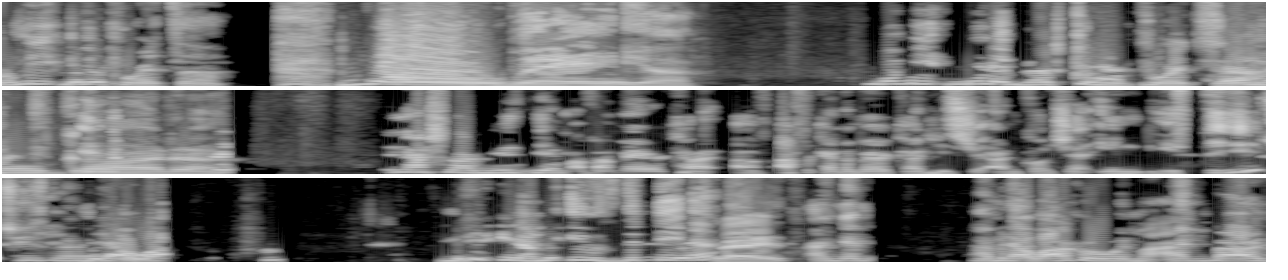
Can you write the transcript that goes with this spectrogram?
I meet Billy Porter. oh. No way! I meet Billy Bloodclad Porter. Oh my god. the National Museum of America of African American History and Culture in DC. Me da walk, you know, me use the day, Right? and then I mean, I walk around with my handbag,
